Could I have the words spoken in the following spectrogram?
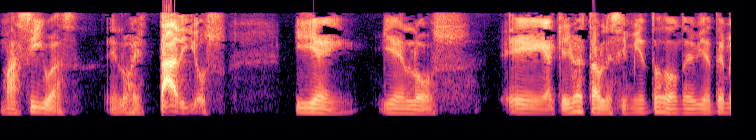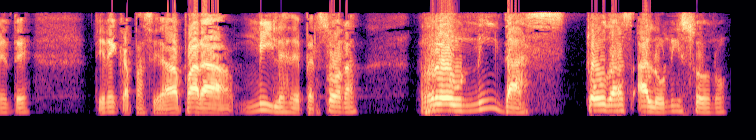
masivas en los estadios y en, y en los aquellos establecimientos donde evidentemente tiene capacidad para miles de personas reunidas todas al unísono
